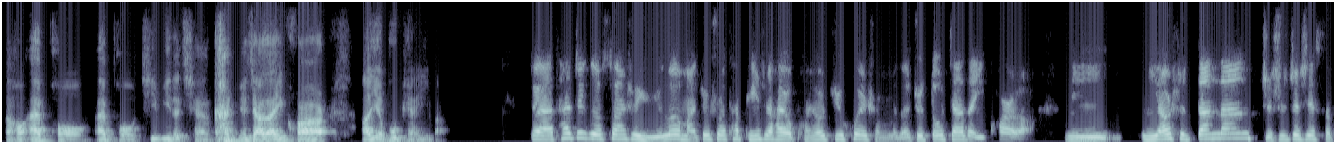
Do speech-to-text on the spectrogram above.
然后 Apple Apple TV 的钱，感觉加在一块儿啊、呃、也不便宜吧。对啊，他这个算是娱乐嘛，就说他平时还有朋友聚会什么的，就都加在一块儿了。你、嗯、你要是单单只是这些 sub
